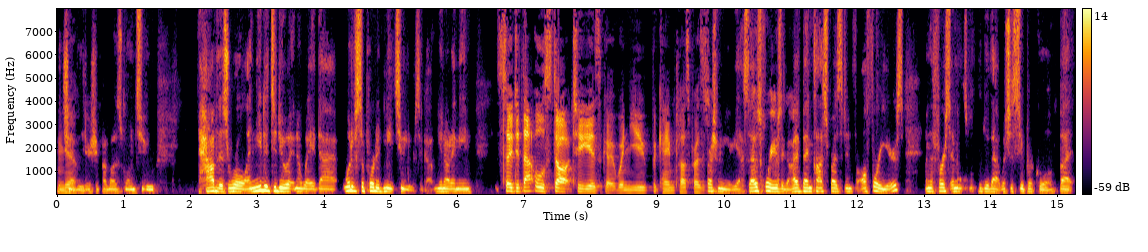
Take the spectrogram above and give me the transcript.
yeah. leadership, if I was going to have this role. I needed to do it in a way that would have supported me two years ago. You know what I mean? So did that all start two years ago when you became class president? Freshman year, yes. That was four years ago. I've been class president for all four years. I'm the first MSP to do that, which is super cool. But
